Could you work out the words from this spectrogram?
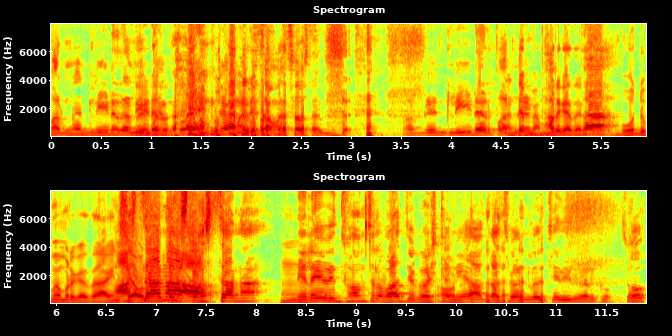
పర్మనెంట్ లీడర్ వస్తుంది. పర్మనెంట్ లీడర్ మెంబర్ భక్త, బోర్డు మెంబర్ కదా. ఆస్థాన. ఆస్థాన నిలయ విద్వాంసుల వాద్యగోష్ఠి అని ఆకాశవాణిలో వచ్చేది ఇది వరకు సో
